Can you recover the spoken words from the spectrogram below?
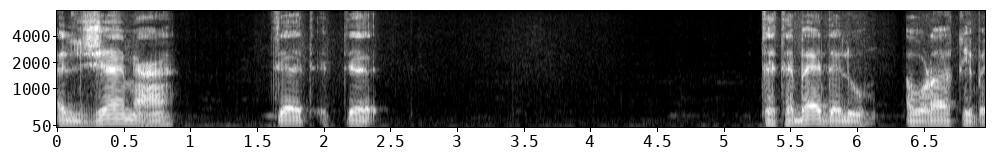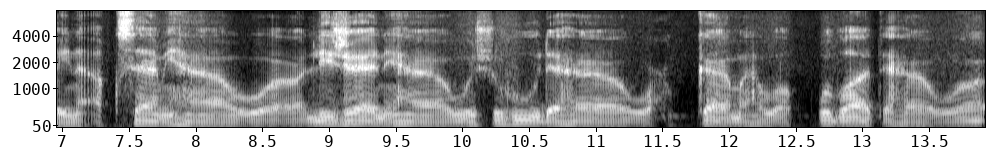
الجامعة تتبادل أوراقي بين أقسامها ولجانها وشهودها وحكامها وقضاتها و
